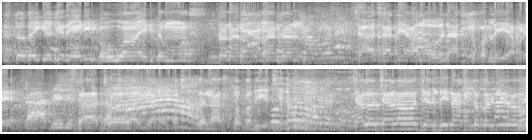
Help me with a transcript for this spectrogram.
નાસ્તો થઈ ગયો છે રેડી પૌવા એકદમ મસ્ત નાસ્તો ચા સાથે હાલો હવે નાસ્તો કરી લઈએ આપણે. સાત છ વાગ્યાનો મસ્ત નાસ્તો કરીએ છીએ. ચાલો ચાલો જલ્દી નાસ્તો કરી લ્યો.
